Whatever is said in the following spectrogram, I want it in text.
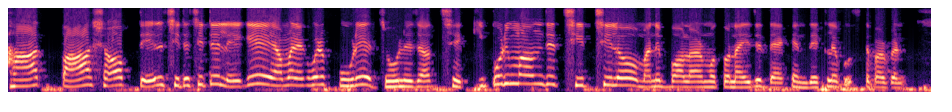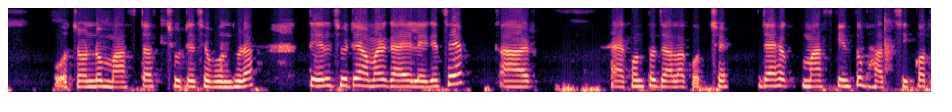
হাত, পা সব তেল ছিটে ছিটে লেগে আমার একবারে পুড়ে জ্বলে যাচ্ছে। কি পরিমাণ যে ছিট ছিল মানে বলার মতো না। এই যে দেখেন, দেখলে বুঝতে পারবেন। প্রচণ্ড মাছটা ছুটেছে বন্ধুরা। তেল ছুটে আমার গায়ে লেগেছে আর এখন তো জ্বালা করছে। যাই হোক, মাছ কিন্তু ভাজছি, কত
